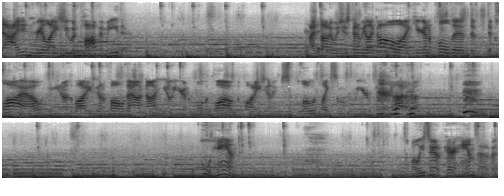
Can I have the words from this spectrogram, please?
Nah, I didn't realize you would pop him either. I thought it was just gonna be like, oh, like you're gonna pull the, the, the claw out, and you know the body's gonna fall down. Not, you know, you're gonna pull the claw out, the body's gonna explode like some weird pinata. Ooh, hand. Well, at least I got a pair of hands out of it.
